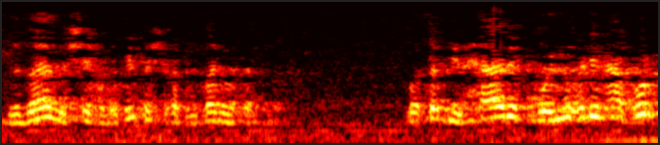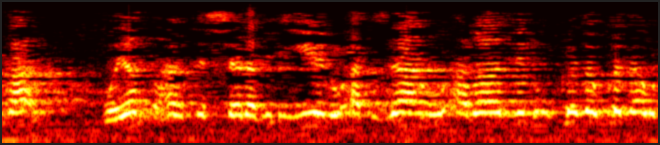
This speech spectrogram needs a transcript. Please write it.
ابن والشيخ أبو الشيخ ابن الباني وثلاثه وتم يحارب ويعلنها فرقة ويطعن في السلفيين وأحزان وأراذل وكذا وكذا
